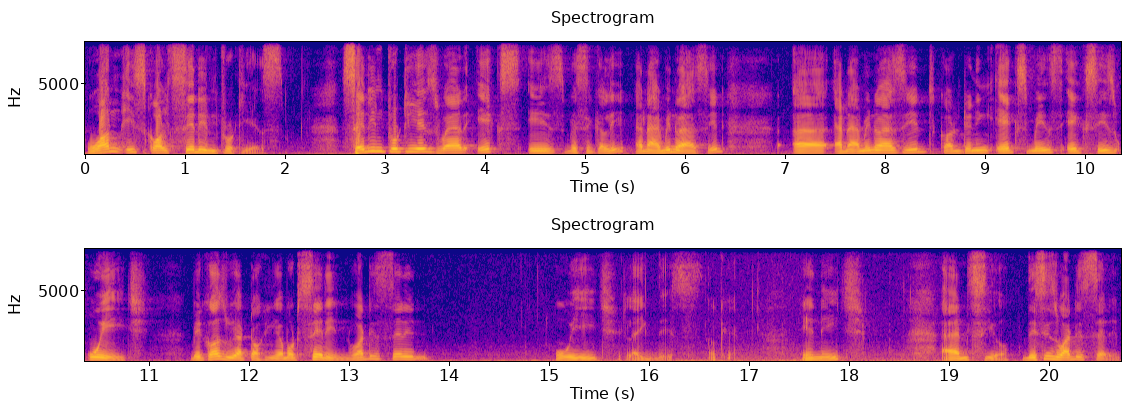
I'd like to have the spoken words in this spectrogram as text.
One is called serine protease. Serine protease where X is basically an amino acid, uh, an amino acid containing X means X is OH, because we are talking about serine. What is serine? OH like this, okay. NH and CO. This is what is serine.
